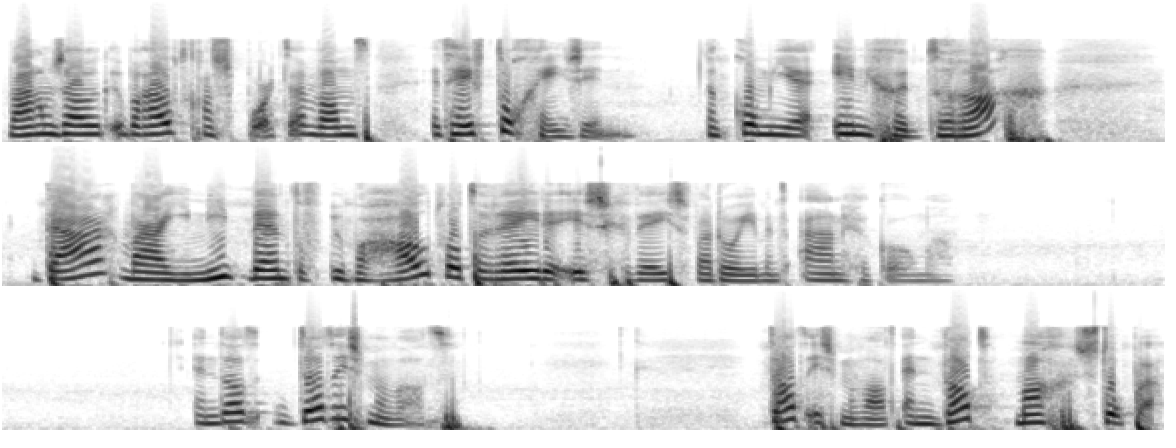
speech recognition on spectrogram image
waarom zou ik überhaupt gaan sporten, want het heeft toch geen zin. Dan kom je in gedrag daar waar je niet bent of überhaupt wat de reden is geweest waardoor je bent aangekomen. En dat, dat is me wat. Dat is me wat. En dat mag stoppen.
